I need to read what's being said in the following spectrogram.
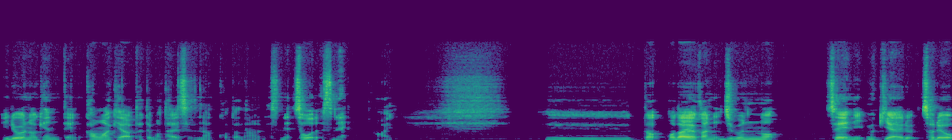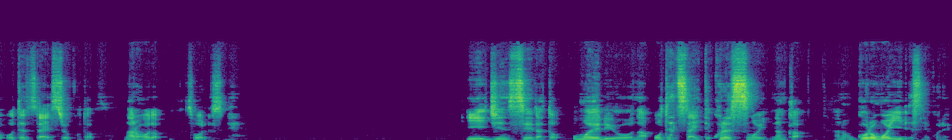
医療の原点、緩和ケアはとても大切なことなのですね。そうですね。はい。えーと、穏やかに自分の性に向き合える、それをお手伝いすること。なるほど。そうですね。いい人生だと思えるようなお手伝いって、これすごい、なんか、あの、語呂もいいですね、これ。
